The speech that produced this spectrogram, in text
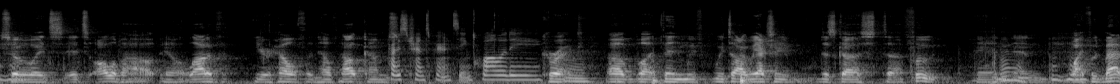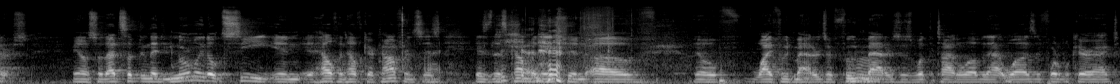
So it's, it's all about, you know, a lot of your health and health outcomes. Price transparency and quality. Correct. Uh, but then we we talked. We actually discussed uh, food and, and why food matters. You know, so that's something that you normally don't see in health and healthcare conferences. Is this combination of you know why food matters or food matters is what the title of that was. Affordable Care Act.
